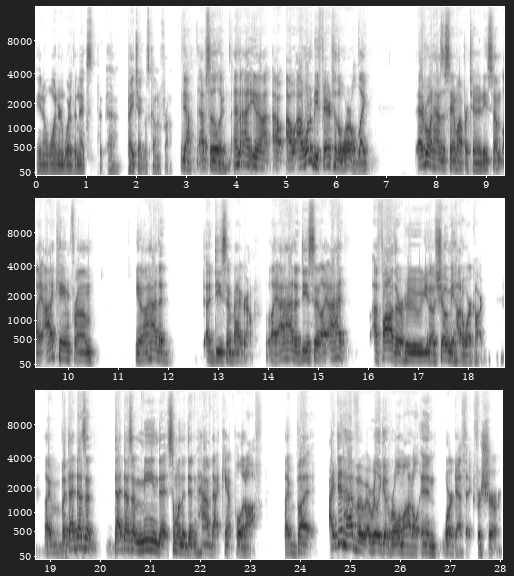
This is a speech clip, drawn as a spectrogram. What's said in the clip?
you know, wondering where the next uh, paycheck was coming from. Yeah, absolutely. And I, you know, I, I, I want to be fair to the world. Like everyone has the same opportunity. Some like I came from, you know, I had a a decent background. Like I had a decent, like I had a father who you know showed me how to work hard. Like, but that doesn't that doesn't mean that someone that didn't have that can't pull it off. Like, but I did have a, a really good role model in work ethic for sure.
